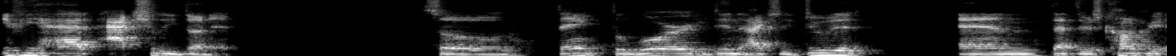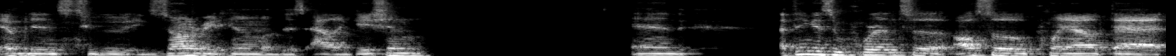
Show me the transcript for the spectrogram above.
if he had actually done it. So thank the Lord he didn't actually do it, and that there's concrete evidence to exonerate him of this allegation. And I think it's important to also point out that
